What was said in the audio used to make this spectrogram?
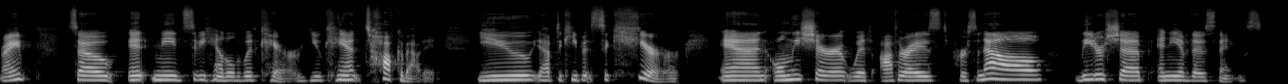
right? So it needs to be handled with care. You can't talk about it. You have to keep it secure and only share it with authorized personnel, leadership, any of those things,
